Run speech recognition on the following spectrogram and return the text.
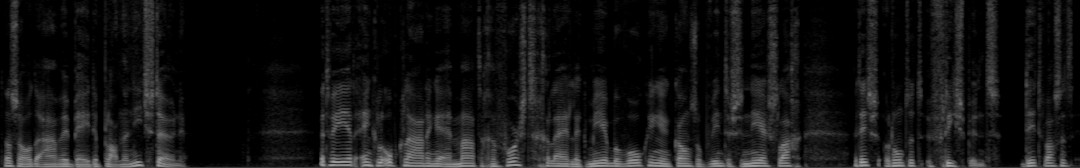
dan zal de AWB de plannen niet steunen. Het weer, enkele opklaringen en matige vorst, geleidelijk meer bewolking en kans op winterse neerslag. Het is rond het vriespunt. Dit was het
